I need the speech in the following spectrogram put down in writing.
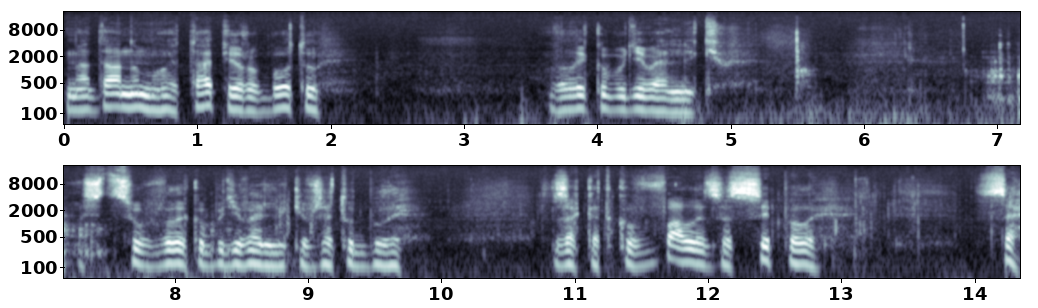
на даному етапі роботу великобудівельників. Ось цю великобудівельники вже тут були. Закаткували, засипали. Все.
